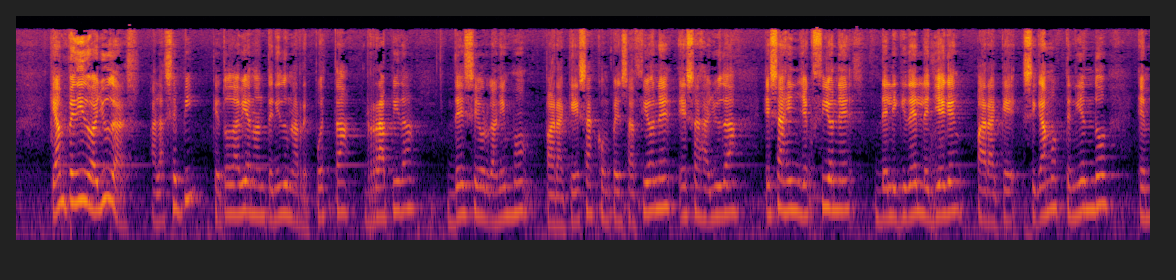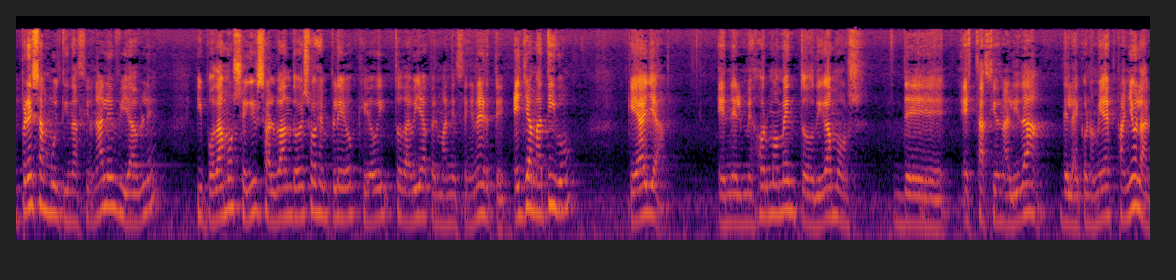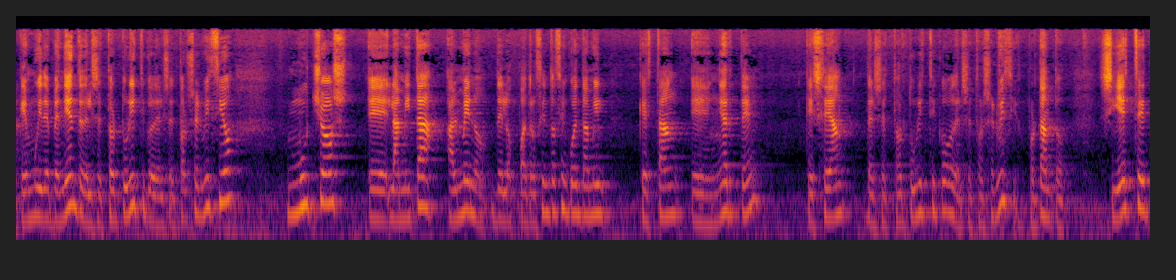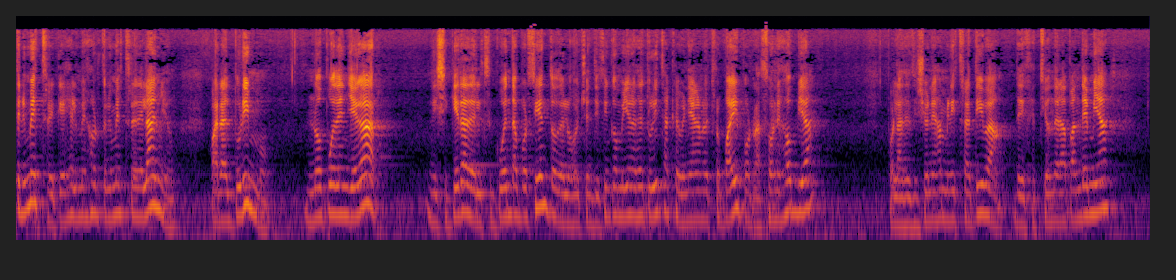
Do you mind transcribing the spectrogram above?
que han pedido ayudas a la SEPI, que todavía no han tenido una respuesta rápida de ese organismo para que esas compensaciones, esas ayudas, esas inyecciones de liquidez le lleguen para que sigamos teniendo empresas multinacionales viables y podamos seguir salvando esos empleos que hoy todavía permanecen en ERTE. Es llamativo que haya en el mejor momento, digamos, de estacionalidad de la economía española, que es muy dependiente del sector turístico y del sector servicio, muchos eh, la mitad al menos de los 450.000 que están en ERTE que sean del sector turístico o del sector servicios. Por tanto, si este trimestre, que es el mejor trimestre del año para el turismo, no pueden llegar ni siquiera del 50% de los 85 millones de turistas que venían a nuestro país por razones obvias, por las decisiones administrativas de gestión de la pandemia,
